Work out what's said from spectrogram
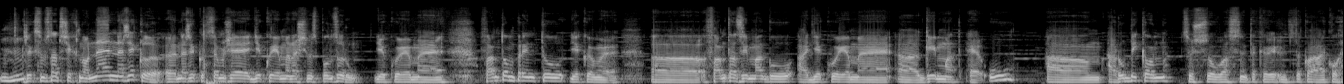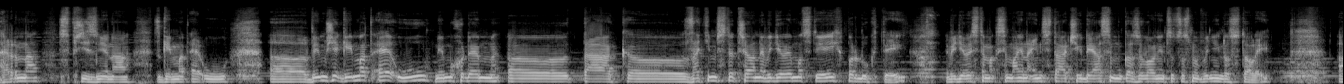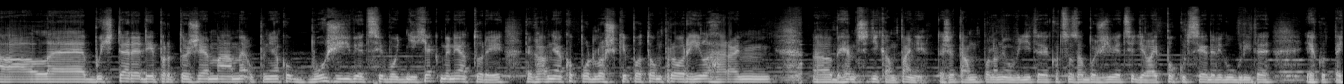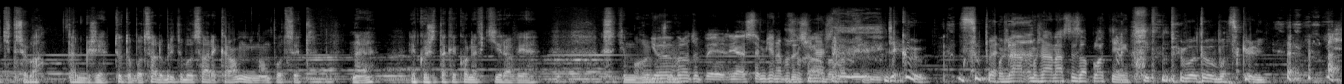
Mm-hmm. Řekl jsem snad všechno. Ne, neřekl. Eh, Neřekl jsem, že děkujeme našim sponzorům. Děkujeme Phantom Printu, děkujeme uh, Fantasy Magu a děkujeme uh, GameMat EU um, a Rubicon, což jsou vlastně takový, taková jako herna zpřízněná s GameMat EU. Uh, vím, že GameMat EU, mimochodem, uh, tak uh, zatím jste třeba neviděli moc jejich produkty. Viděli jste maximálně na Instači, kde já jsem ukazoval něco, co jsme od nich dostali. Ale buďte ready, protože máme úplně jako boží věci od nich, jak miniatury, tak hlavně jako podložky potom pro real hraní uh, během třetí kampaně. Takže tam podle mě uvidíte, jako co za boží věci dělají, pokud si je nevygooglíte jako teď třeba. Takže to, to bylo docela dobrý, to bylo docela reklamní, mám pocit. Ne? Jakože tak jako nevtíravě. Se tím mohl Jo, možná... bylo to, pě- já jsem tě naposlouchal. Se. Děkuju. Super. Možná, možná nás si zaplatí. Ty bylo to bylo moc skvělý.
